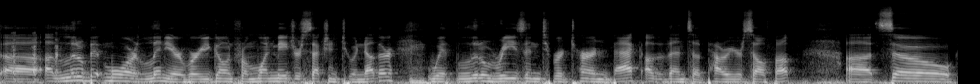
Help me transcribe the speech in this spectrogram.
uh, a little bit more linear, where you're going from one major section to another with little reason to return back other than to power yourself up. Uh, so.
